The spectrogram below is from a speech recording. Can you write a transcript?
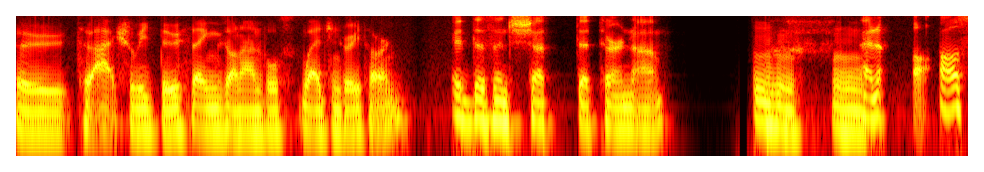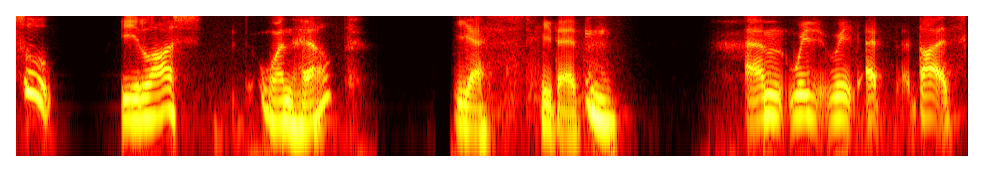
to to actually do things on Anvil's legendary turn. It doesn't shut the turn off. Mm-hmm. And also, he lost one health. Yes, he did. um, we we uh, that's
